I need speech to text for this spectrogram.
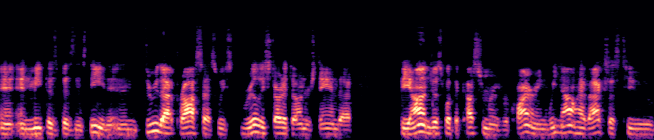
and, and meet this business need. And through that process, we really started to understand that beyond just what the customer is requiring, we now have access to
